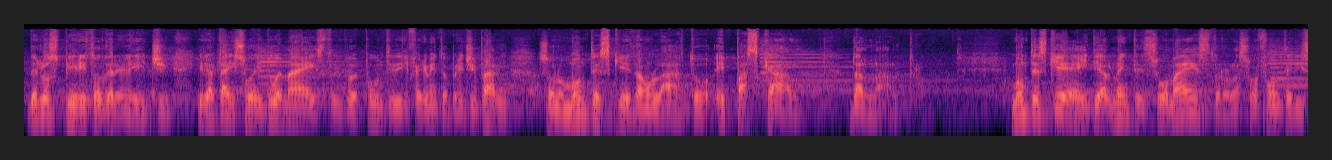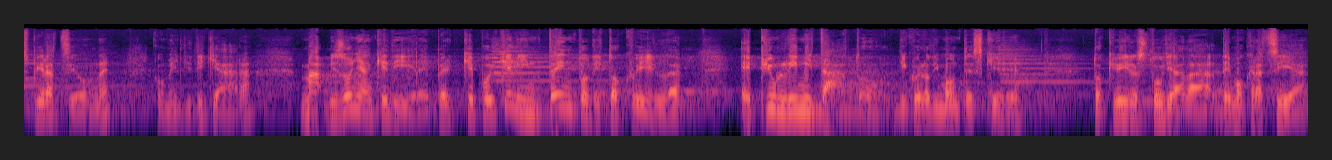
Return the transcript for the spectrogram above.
dello spirito delle leggi. In realtà i suoi due maestri, i due punti di riferimento principali sono Montesquieu da un lato e Pascal dall'altro. Montesquieu è idealmente il suo maestro, la sua fonte di ispirazione, come egli dichiara, ma bisogna anche dire che poiché l'intento di Tocqueville è più limitato di quello di Montesquieu, Tocqueville studia la democrazia,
